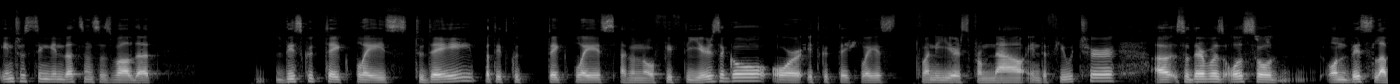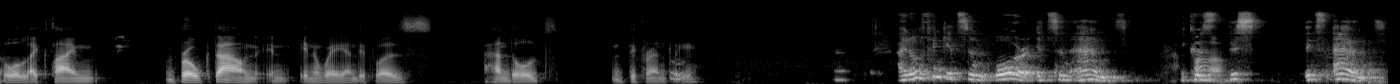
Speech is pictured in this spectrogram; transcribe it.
interesting in that sense as well that this could take place today, but it could take place, I don't know, 50 years ago, or it could take place 20 years from now in the future. Uh, so there was also on this level, like time broke down in, in a way and it was handled differently. I don't think it's an or, it's an and. Because Ah. this, it's and.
